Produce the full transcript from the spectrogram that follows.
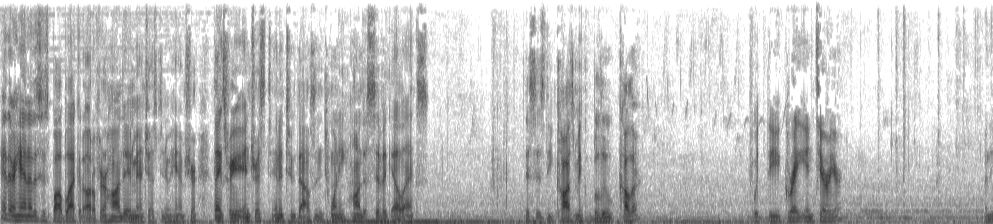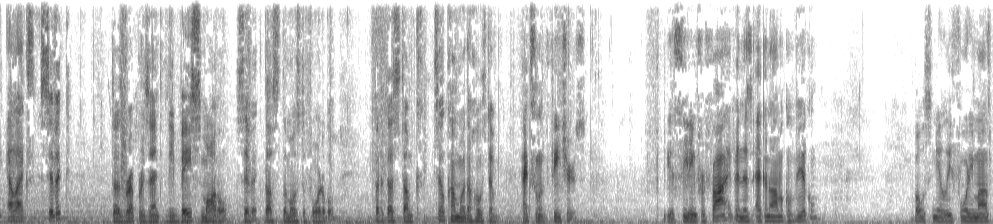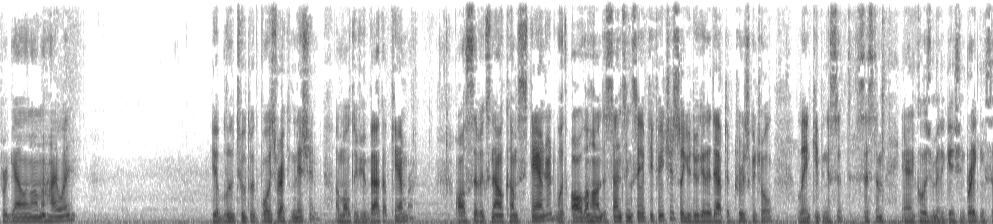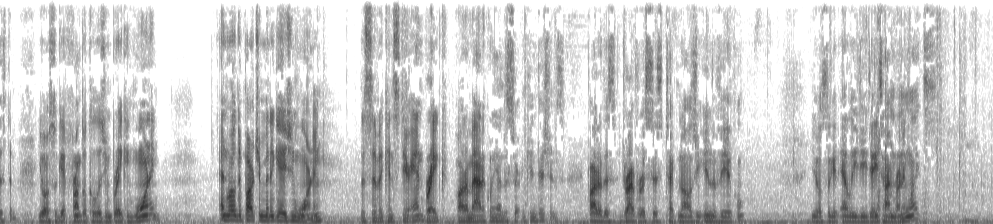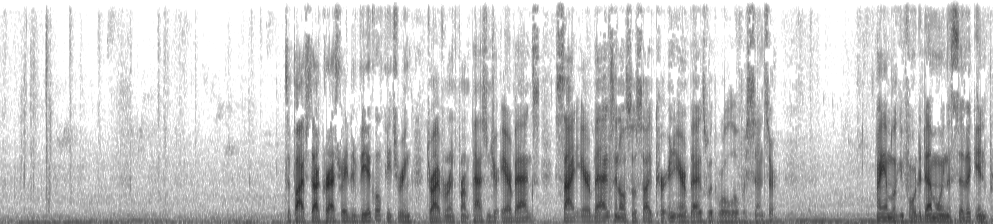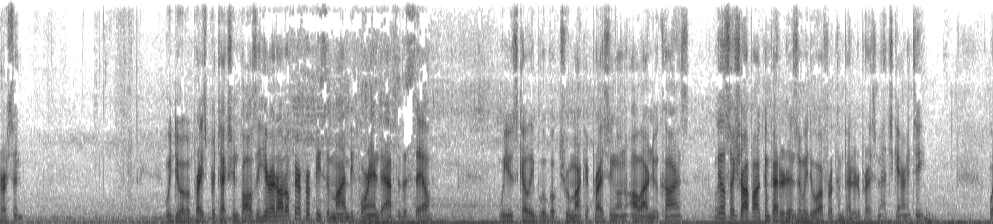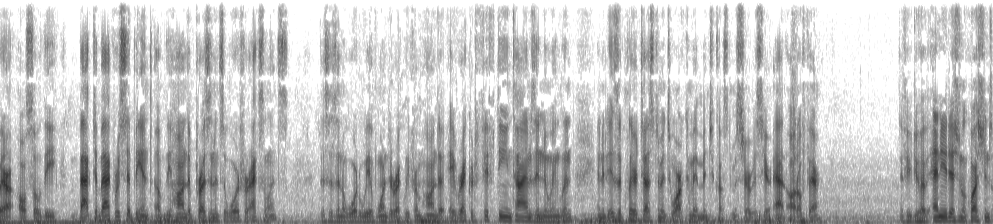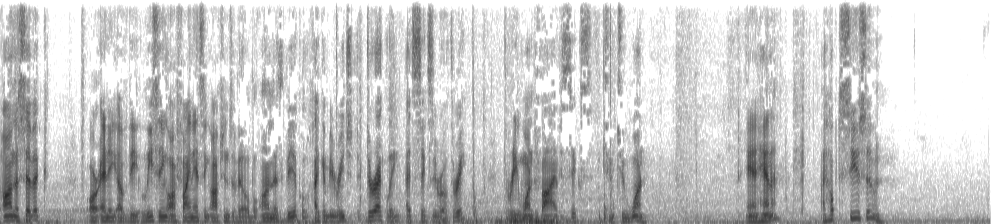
Hey there, Hannah. This is Bob Black at AutoFair Honda in Manchester, New Hampshire. Thanks for your interest in a 2020 Honda Civic LX. This is the cosmic blue color with the gray interior. And the LX Civic does represent the base model Civic, thus the most affordable. But it does still come with a host of excellent features. You get seating for five in this economical vehicle boasts nearly 40 miles per gallon on the highway. You have Bluetooth with voice recognition, a multi-view backup camera. All Civics now come standard with all the Honda sensing safety features, so you do get adaptive cruise control, lane keeping assist system, and collision mitigation braking system. You also get frontal collision braking warning and road departure mitigation warning. The Civic can steer and brake automatically under certain conditions, part of this driver assist technology in the vehicle. You also get LED daytime running lights. It's a five-star crash-rated vehicle featuring driver and front passenger airbags, side airbags, and also side curtain airbags with rollover sensor. I am looking forward to demoing the Civic in person. We do have a price protection policy here at AutoFair for peace of mind before and after the sale. We use Kelley Blue Book True Market pricing on all our new cars. We also shop our competitors and we do offer a competitor price match guarantee. We are also the back-to-back -back recipient of the Honda President's Award for Excellence. This is an award we have won directly from Honda a record 15 times in New England, and it is a clear testament to our commitment to customer service here at AutoFair. If you do have any additional questions on the Civic or any of the leasing or financing options available on this vehicle, I can be reached directly at 603 315 6221. And Hannah, I hope to see you soon.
